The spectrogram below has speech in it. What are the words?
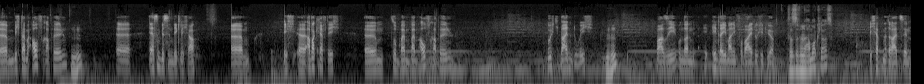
äh, mich beim Aufrappeln. Mhm. Äh, der ist ein bisschen dicklicher. Ähm, ich, äh, aber kräftig. Ähm, so beim, beim Aufrappeln durch die Beine durch, Mhm. quasi, und dann hi- hinter jemandem vorbei durch die Tür. Was hast du für eine Armor-Class? Ich habe eine 13.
